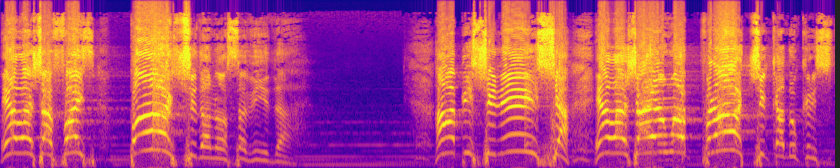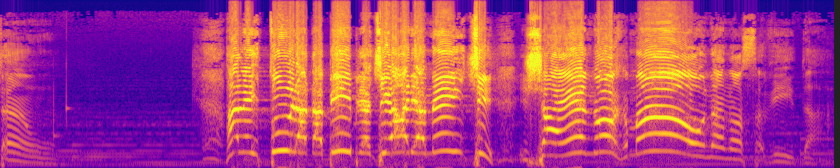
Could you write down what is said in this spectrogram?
ela já faz parte da nossa vida. A abstinência, ela já é uma prática do cristão. A leitura da Bíblia diariamente já é normal na nossa vida.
